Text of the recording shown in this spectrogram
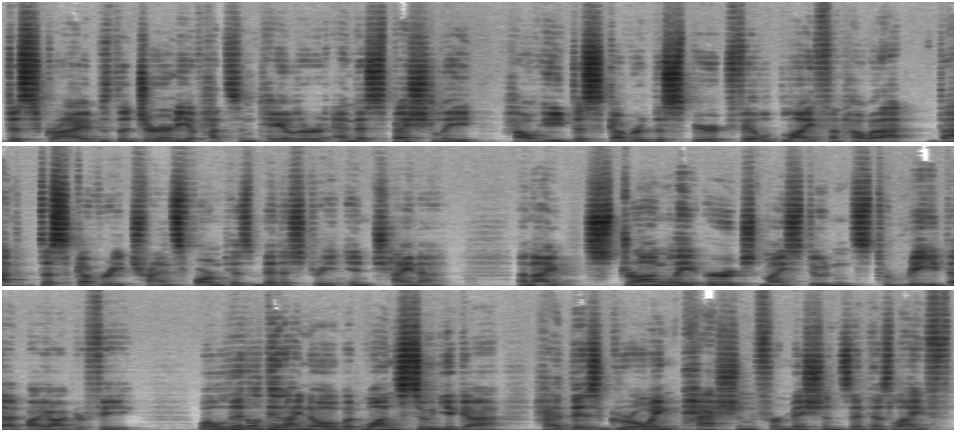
describes the journey of Hudson Taylor and especially how he discovered the spirit filled life and how that, that discovery transformed his ministry in China. And I strongly urged my students to read that biography. Well, little did I know, but Juan Zuniga had this growing passion for missions in his life.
